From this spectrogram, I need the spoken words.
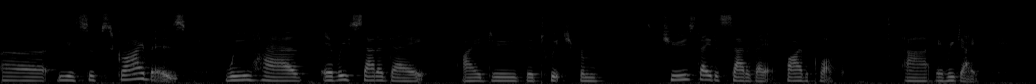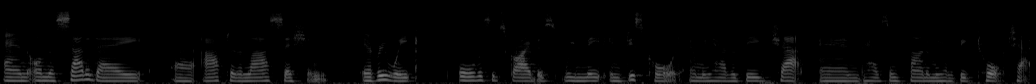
uh, the subscribers, we have every Saturday. I do the Twitch from Tuesday to Saturday at five o'clock uh, every day, and on the Saturday uh, after the last session, every week, all the subscribers we meet in Discord and we have a big chat and have some fun and we have a big talk chat.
